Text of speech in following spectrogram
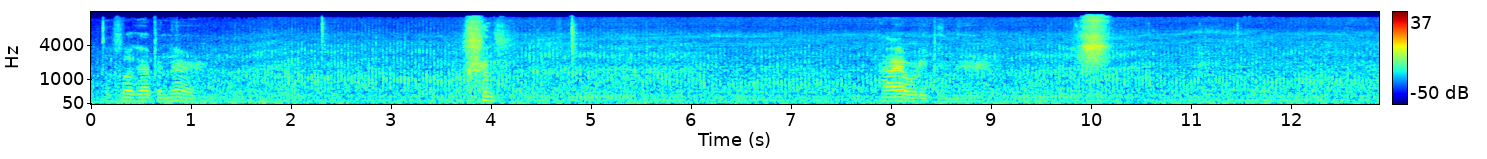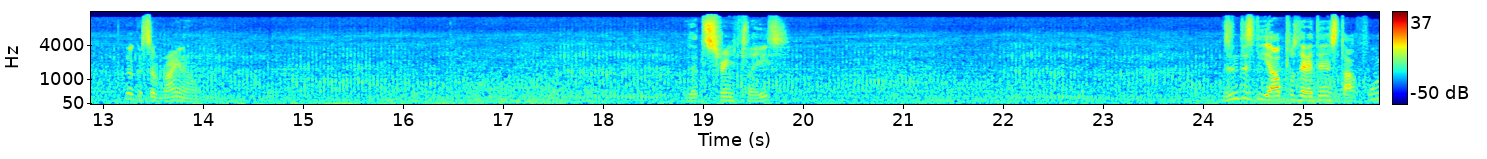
What the fuck happened there? I already been there. Look, it's a rhino. Is that a strange place? Isn't this the outpost that I didn't stop for?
